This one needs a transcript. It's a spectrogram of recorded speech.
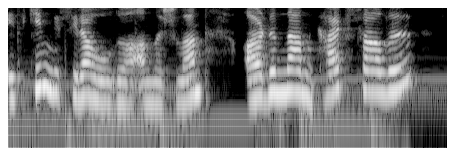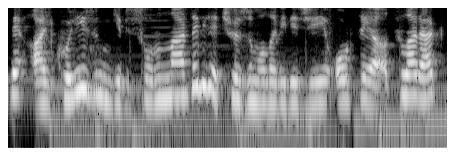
etkin bir silah olduğu anlaşılan ardından kalp sağlığı ve alkolizm gibi sorunlarda bile çözüm olabileceği ortaya atılarak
